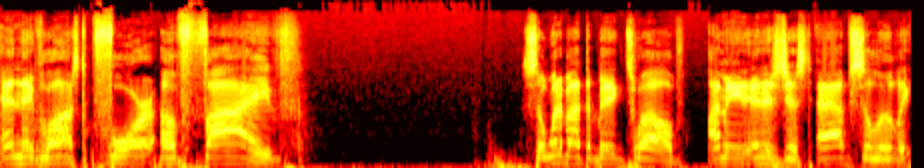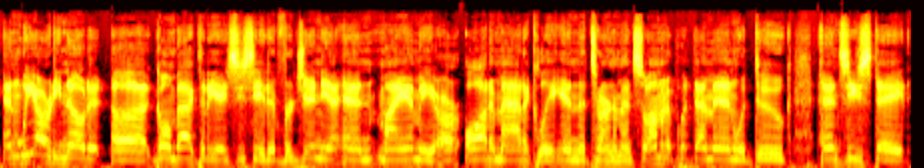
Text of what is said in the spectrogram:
And they've lost four of five. So, what about the Big 12? I mean, it is just absolutely, and we already know that uh, going back to the ACC, that Virginia and Miami are automatically in the tournament. So I'm going to put them in with Duke, NC State,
